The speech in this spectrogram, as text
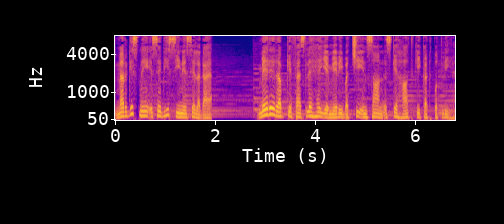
नरगिस ने इसे भी सीने से लगाया। मेरे रब के फैसले है, ये मेरी बच्ची इंसान इसके हाथ की कठपुतली है।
